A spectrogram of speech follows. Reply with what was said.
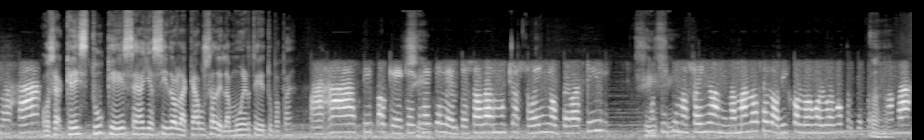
ajá O sea, ¿crees tú que esa haya sido la causa de la muerte de tu papá? ajá sí porque qué Sí. cree que le empezó a dar mucho sueño pero así Sí, muchísimo sueño a mi mamá no se lo dijo luego luego porque pues mi mamá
